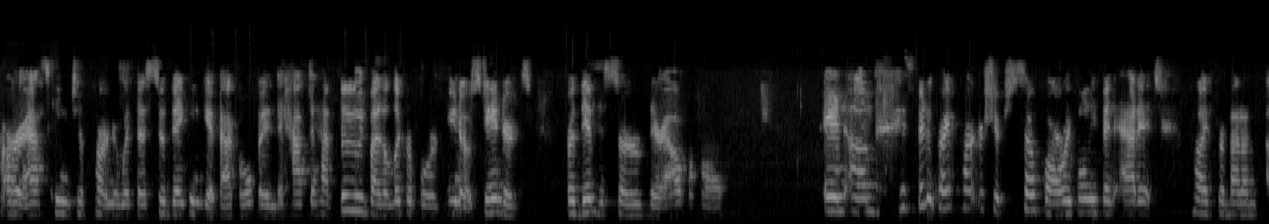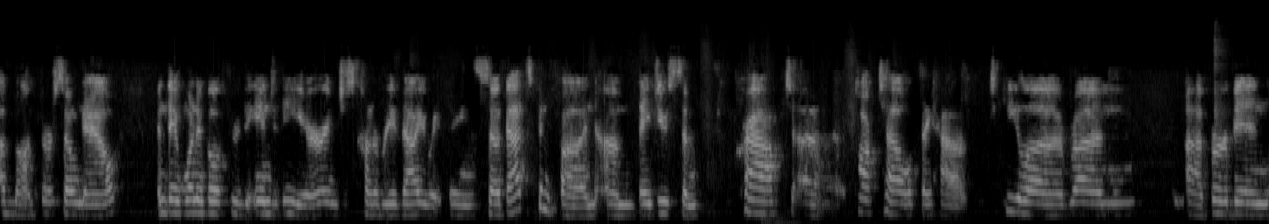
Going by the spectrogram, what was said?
are asking to partner with us so they can get back open. They have to have food by the liquor board, you know, standards for them to serve their alcohol. And um, it's been a great partnership so far. We've only been at it probably for about a, a month or so now, and they want to go through the end of the year and just kind of reevaluate things. So that's been fun. Um, they do some craft uh, cocktails. They have tequila, rum, uh, bourbon,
